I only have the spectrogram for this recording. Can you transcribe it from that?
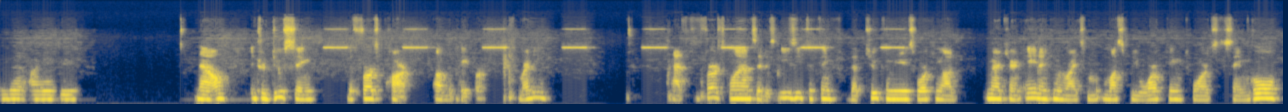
and then I will be now introducing the first part of the paper. Ready? At first glance, it is easy to think that two communities working on humanitarian aid and human rights must be working towards the same goal,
